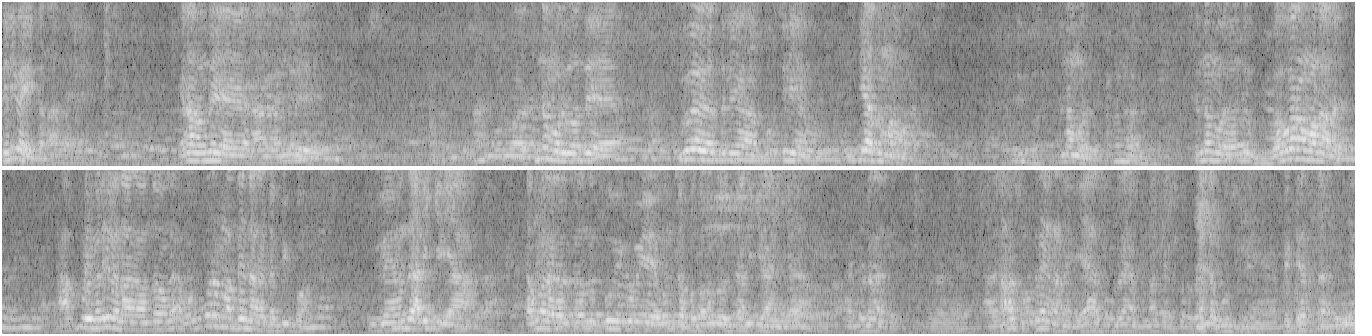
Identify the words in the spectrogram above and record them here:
தெளிவாயிட்டோம் நான் ஏன்னா வந்து நாங்கள் வந்து ஒரு சின்ன முருகன் வந்து விவேகத்துலேயும் புத்திலையும் வித்தியாசமானவங்க. சின்ன முருகு சின்ன முருகன் வந்து விவரமான ஆள். அப்படி வெளியில் நாங்கள் வந்தவங்க விவரமாத்தையும் நாங்கள் தப்பிப்போம். இவன் வந்து அழிக்கிறியான் தமிழக அரசு வந்து கூவி கூவி கொஞ்சம் அப்போ திறந்து வச்சு அழிக்கிறாங்க அப்படின்றாங்க. அதனால சொல்கிறேன் நான். ஏன் சொல்கிறேன் அப்படின்னா சரி, இப்போ வெளில குடிச்சிக்கிறேன் அப்படியே டேஸ்ட்டாக இருக்கு.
